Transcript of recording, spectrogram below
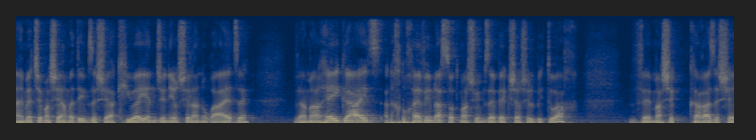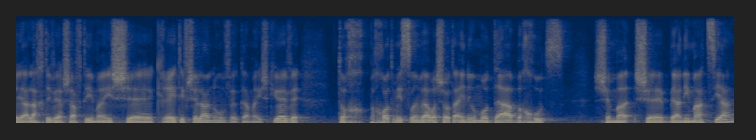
האמת שמה שהיה מדהים זה שה-QA engineer שלנו ראה את זה, ואמר, היי hey גייז, אנחנו חייבים לעשות משהו עם זה בהקשר של ביטוח. ומה שקרה זה שהלכתי וישבתי עם האיש קריאיטיב אה, שלנו, וגם האיש QA, תוך פחות מ-24 שעות היינו עם מודעה בחוץ שמה, שבאנימציה,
